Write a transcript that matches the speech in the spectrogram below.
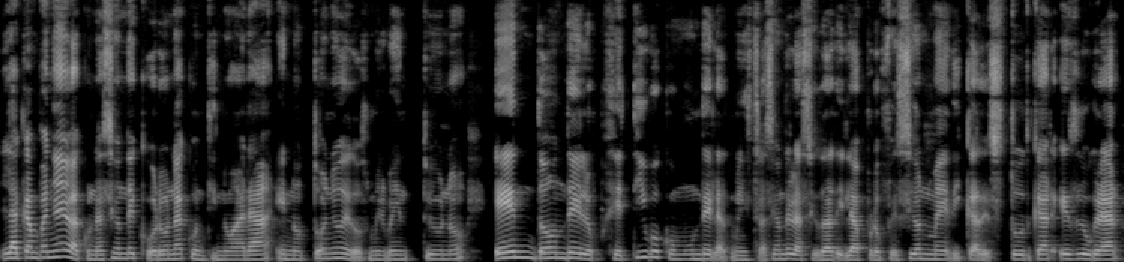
La campaña de vacunación de corona continuará en otoño de 2021, en donde el objetivo común de la Administración de la Ciudad y la profesión médica de Stuttgart es lograr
